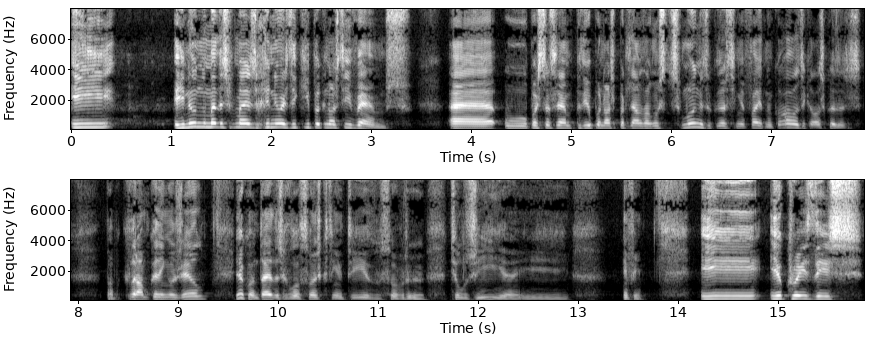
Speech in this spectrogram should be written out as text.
E, e numa das primeiras reuniões de equipa que nós tivemos, uh, o pastor Sam pediu para nós partilharmos alguns testemunhos, o que Deus tinha feito no college, aquelas coisas para quebrar um bocadinho o gelo. Eu contei das revelações que tinha tido sobre teologia e. Enfim. E, e o Chris diz:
